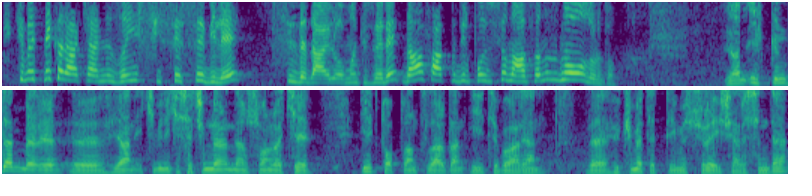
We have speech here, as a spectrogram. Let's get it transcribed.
hükümet ne kadar kendini zayıf hissetse bile siz de dahil olmak üzere daha farklı bir pozisyon alsanız ne olurdu? Yani ilk günden beri e, yani 2002 seçimlerinden sonraki ilk toplantılardan itibaren ve hükümet ettiğimiz süre içerisinde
